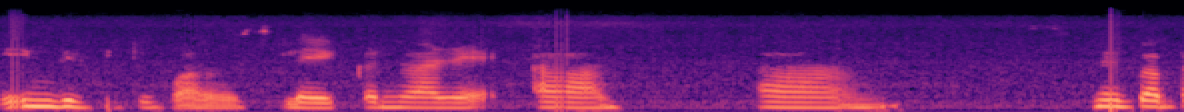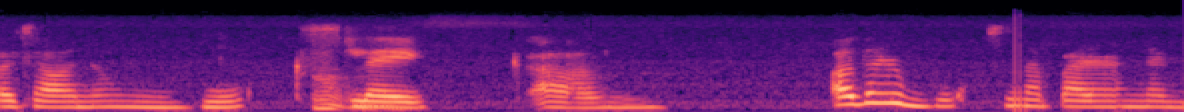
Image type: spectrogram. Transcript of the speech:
individuals. Like, kunwari, um, um, nagbabasa ako ng books, Mm-mm. like, um, other books na parang nag,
